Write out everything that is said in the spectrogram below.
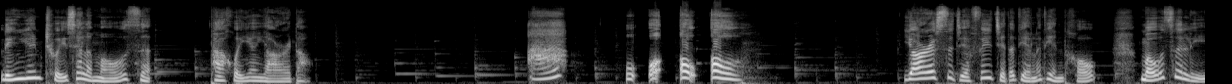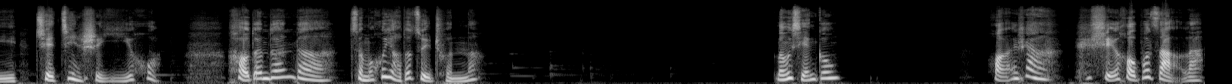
凌渊垂下了眸子，他回应瑶儿道：“啊，我我哦哦。”瑶儿似解非解的点了点头，眸子里却尽是疑惑。好端端的，怎么会咬到嘴唇呢？龙贤宫，皇上时候不早了，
